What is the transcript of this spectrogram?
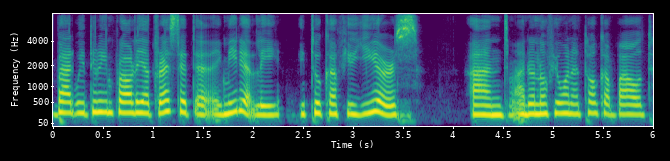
But we didn't probably address it uh, immediately. It took a few years. And I don't know if you want to talk about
